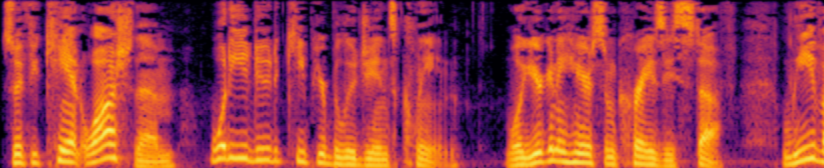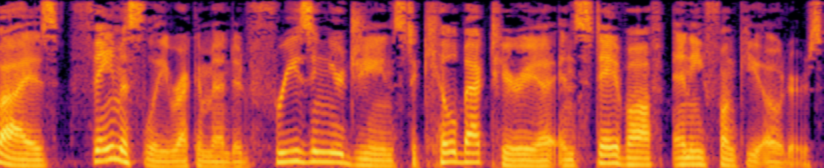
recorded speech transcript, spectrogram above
So if you can't wash them, what do you do to keep your blue jeans clean? Well, you're going to hear some crazy stuff. Levi's famously recommended freezing your jeans to kill bacteria and stave off any funky odors.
